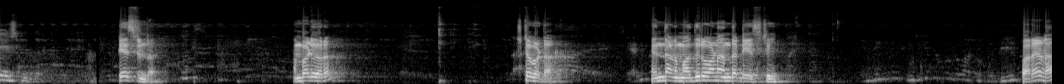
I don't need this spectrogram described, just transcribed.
ടേസ്റ്റ് ഉണ്ട്. ടേസ്റ്റ് ഉണ്ടോ? അമ്പാടി പറ. ഇഷ്ടപ്പെട്ടാ? എന്താണ് മധുരമാണ്? എന്താ ടേസ്റ്റ് പറയടാ.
